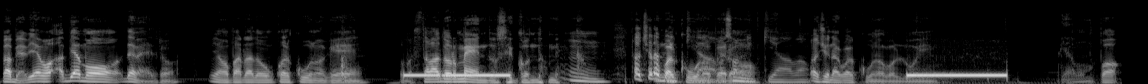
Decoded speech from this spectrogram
Vabbè, abbiamo, abbiamo Demetro. Abbiamo parlato con qualcuno che Stava dormendo, secondo me. Mm. No, c'era qualcuno però. Sonnicchiava. No, c'era qualcuno con lui. Vediamo un po'.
